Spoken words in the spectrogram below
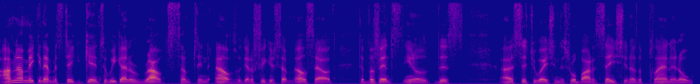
I'm not making that mistake again. So we got to route something else. We got to figure something else out to prevent, you know, this uh, situation, this robotization of the planet or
